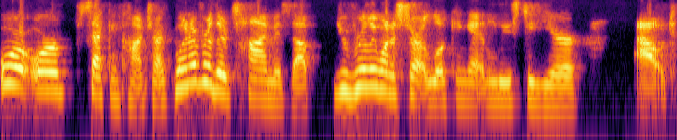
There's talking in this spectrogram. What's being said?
or or second contract whenever their time is up you really want to start looking at at least a year out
